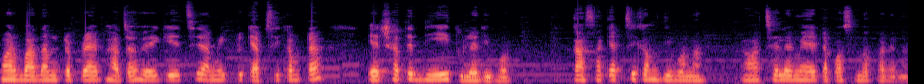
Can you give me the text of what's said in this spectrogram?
আমার বাদামটা প্রায় ভাজা হয়ে গিয়েছে, আমি একটু ক্যাপসিকামটা এর সাথে দিয়েই তুলে নিব। কাঁচা ক্যাপসিকাম দিব না। আমার ছেলে মেয়ে এটা পছন্দ করে না।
